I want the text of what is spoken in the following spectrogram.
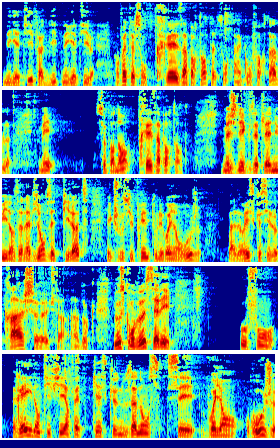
négatives, enfin dites négatives. En fait, elles sont très importantes, elles sont inconfortables, mais cependant très importantes. Imaginez que vous êtes la nuit dans un avion, vous êtes pilote, et que je vous supprime tous les voyants rouges, bah, le risque c'est le crash, euh, etc. Hein. Donc nous, ce qu'on veut, c'est aller, au fond, réidentifier en fait qu'est-ce que nous annoncent ces voyants rouges,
